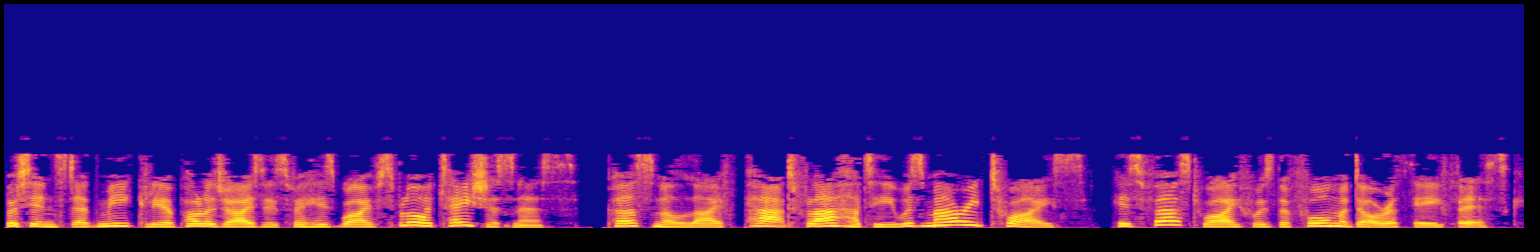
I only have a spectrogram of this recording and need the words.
but instead meekly apologizes for his wife's flirtatiousness. Personal life Pat Flaherty was married twice. His first wife was the former Dorothy Fisk.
